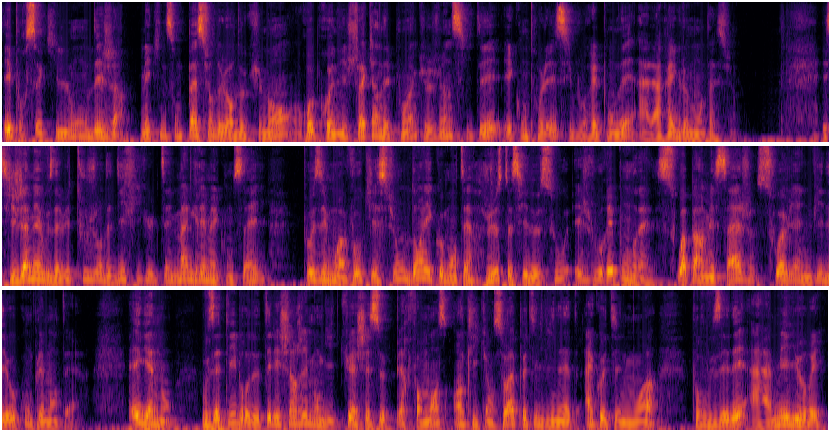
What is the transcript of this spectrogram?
Et pour ceux qui l'ont déjà, mais qui ne sont pas sûrs de leur document, reprenez chacun des points que je viens de citer et contrôlez si vous répondez à la réglementation. Et si jamais vous avez toujours des difficultés malgré mes conseils, posez-moi vos questions dans les commentaires juste ci-dessous et je vous répondrai soit par message, soit via une vidéo complémentaire. Également, vous êtes libre de télécharger mon guide QHSE Performance en cliquant sur la petite vignette à côté de moi pour vous aider à améliorer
